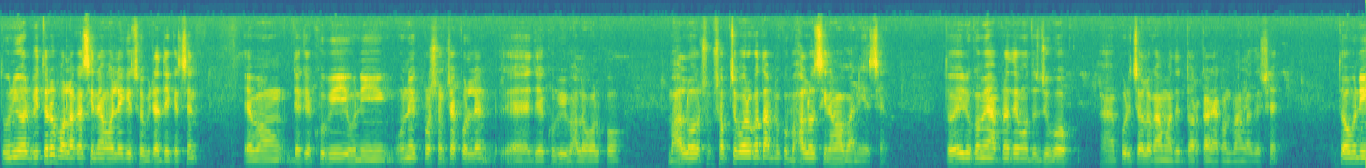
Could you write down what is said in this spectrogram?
তো উনি ওর ভিতরেও বলাকা সিনেমা হলে গিয়ে ছবিটা দেখেছেন। এবং দেখে খুবই উনি অনেক প্রশংসা করলেন যে খুবই ভালো গল্প। ভালো, সবচেয়ে বড় কথা আপনি খুব ভালো সিনেমা বানিয়েছেন। তো এইরকমই আপনাদের মতো যুবক পরিচালক আমাদের দরকার এখন বাংলাদেশে। তো উনি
